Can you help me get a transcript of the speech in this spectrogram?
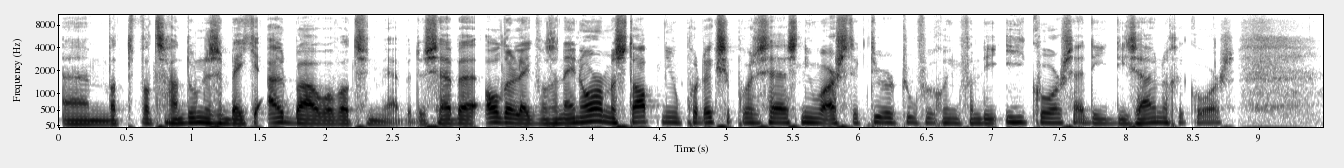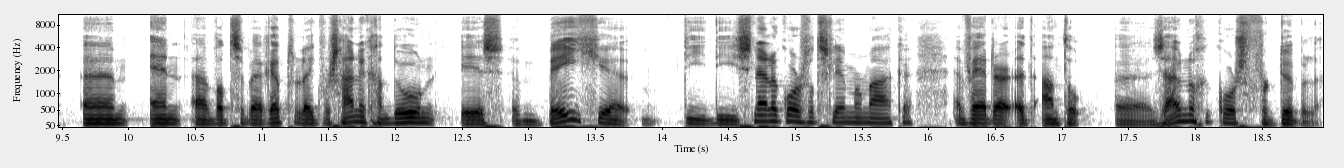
ehm, wat, wat ze gaan doen is een beetje uitbouwen wat ze nu hebben. Dus ze hebben Alder Lake was een enorme stap. Nieuw productieproces, nieuwe architectuur, toevoeging van die e-cores, die, die zuinige cores. Ehm, en eh, wat ze bij Raptor Lake waarschijnlijk gaan doen is een beetje die, die snelle cores wat slimmer maken. En verder het aantal eh, zuinige cores verdubbelen.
